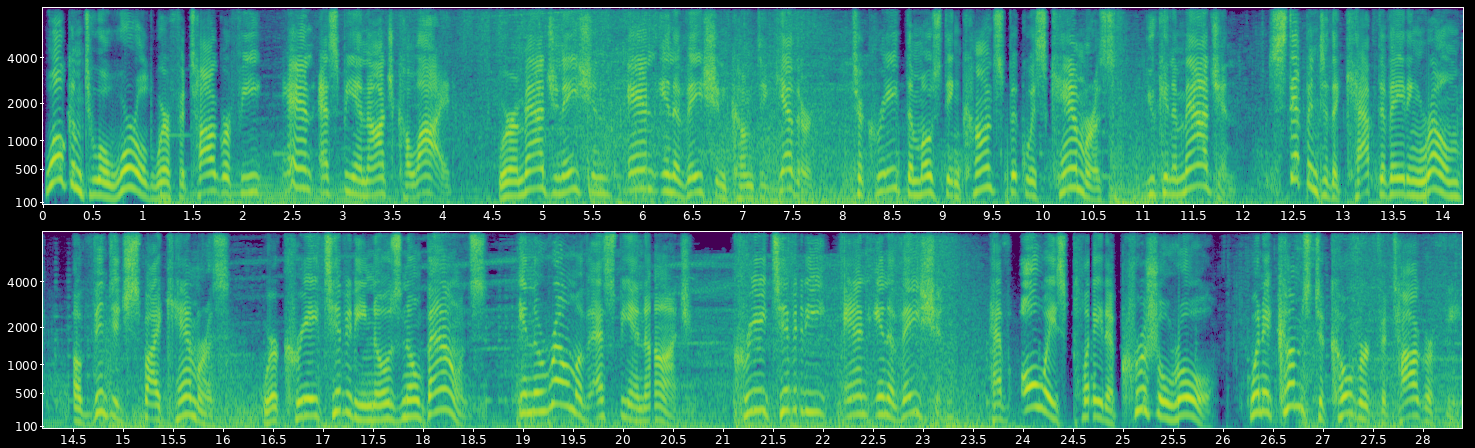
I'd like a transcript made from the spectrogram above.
Welcome to a world where photography and espionage collide, where imagination and innovation come together to create the most inconspicuous cameras you can imagine. Step into the captivating realm of vintage spy cameras, where creativity knows no bounds. In the realm of espionage, creativity and innovation have always played a crucial role. When it comes to covert photography,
